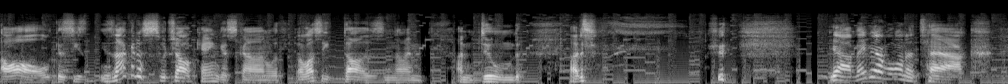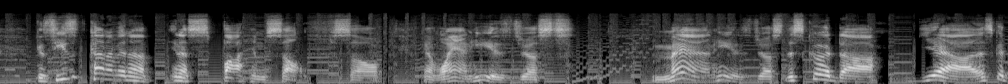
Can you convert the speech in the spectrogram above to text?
all, because he's he's not gonna switch out Kangaskhan with unless he does, and I'm I'm doomed. I just yeah, maybe I won't attack because he's kind of in a in a spot himself. So and man, he is just man, he is just this could uh yeah, this could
